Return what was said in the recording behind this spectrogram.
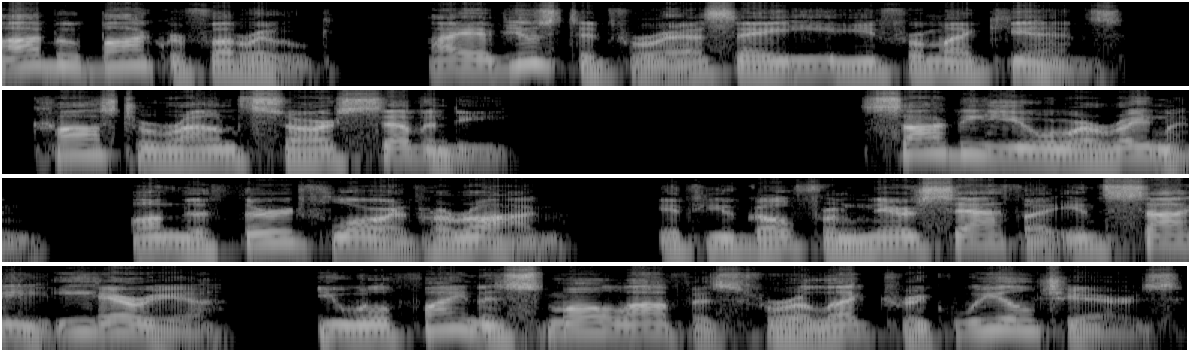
Abu Bakr Farooq, I have used it for Sa'ee for my kids, cost around SAR 70. Sabih ur on the third floor of Haram, if you go from near Safa in Sa'ee area, you will find a small office for electric wheelchairs.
